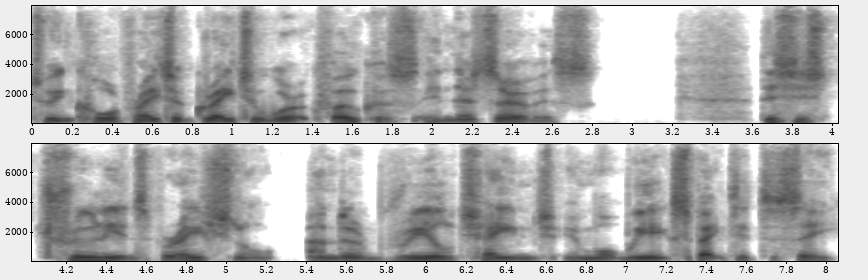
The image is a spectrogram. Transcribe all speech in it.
to incorporate a greater work focus in their service. This is truly inspirational and a real change in what we expected to see.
